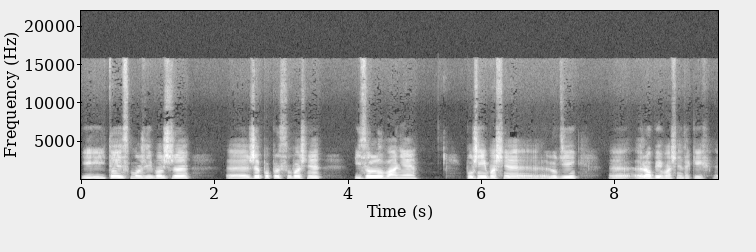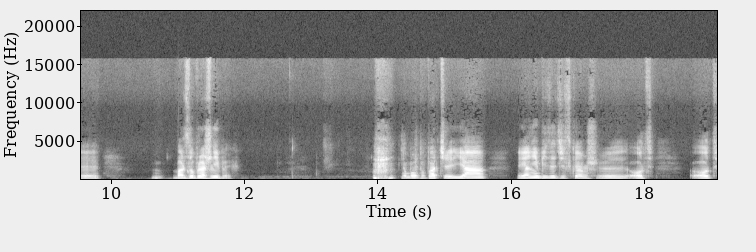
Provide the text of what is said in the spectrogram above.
I to jest możliwość, że że po prostu właśnie izolowanie, później właśnie ludzi robię właśnie takich bardzo wrażliwych. No bo popatrzcie, ja, ja nie widzę dziecka już od, od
